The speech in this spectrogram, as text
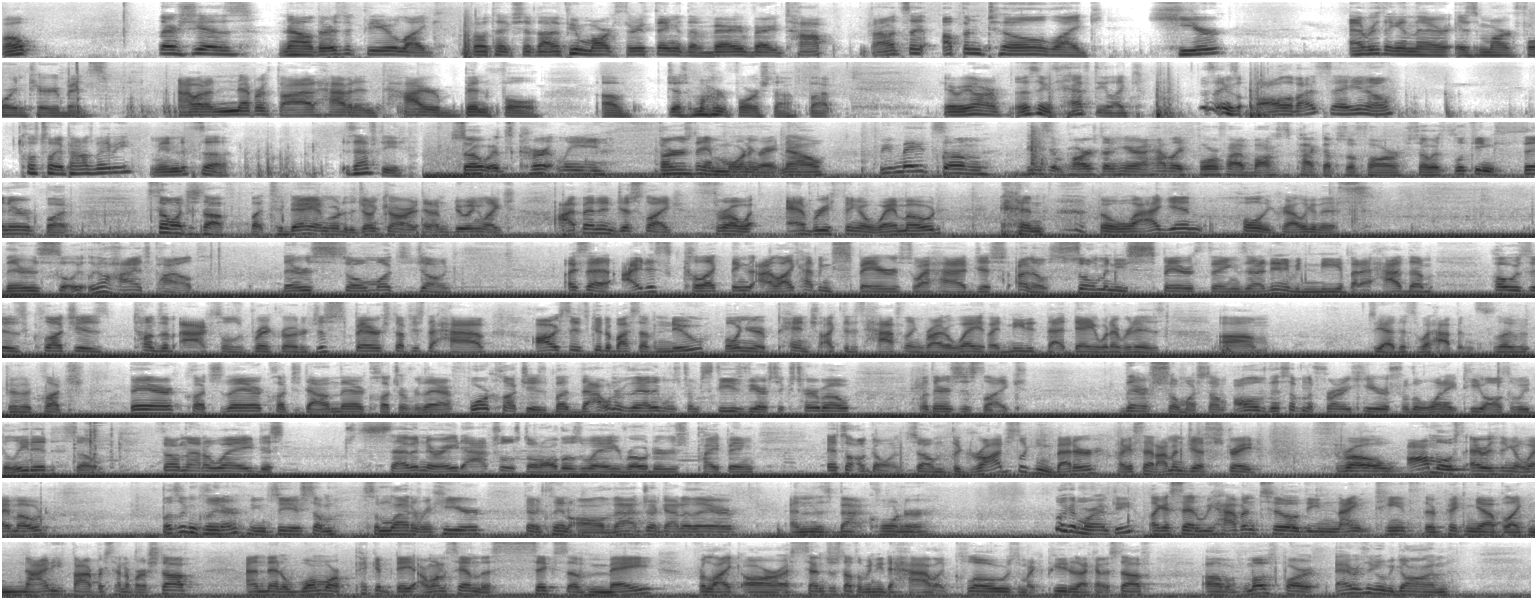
Well, there she is. Now, there's a few, like, Bowtech shift out, a few Mark III things at the very, very top. But I would say up until, like, here, everything in there is Mark IV interior bits. I would have never thought I'd have an entire bin full of just Mark IV stuff, but here we are. And this thing's hefty. Like, this thing's all of, I'd say, you know, close 20 pounds maybe. I mean, it's uh, it's hefty. So it's currently Thursday morning right now. We've made some decent parts down here. I have like four or five boxes packed up so far. So it's looking thinner, but so much stuff. But today I'm going to the junkyard and I'm doing like, I've been in just like throw everything away mode. And the wagon, holy crap, look at this. There's so, look how high it's piled. There's so much junk. Like I said, I just collect things. I like having spares, so I had just, I don't know, so many spare things that I didn't even need, but I had them. Hoses, clutches, tons of axles, brake rotors, just spare stuff just to have. Obviously, it's good to buy stuff new, but when you're in a pinch, I like to just have something right away if I need it that day, whatever it is. Um, so yeah, this is what happens. So there's a clutch there, clutch there, clutch down there, clutch over there. Four clutches, but that one over there I think was from Steve's VR6 Turbo. But there's just like there's so much stuff all of this stuff in the front here is from the 180 also we deleted so throwing that away just seven or eight axles throwing all those away rotors piping it's all going so the garage is looking better like i said i'm in just straight throw almost everything away mode. But it's looking cleaner. You can see there's some some light over here. Got to clean all that junk out of there. And then this back corner looking more empty. Like i said we have until the 19th they're picking up like 95 percent of our stuff. And then one more pickup date i want to say on the 6th of may for like our essential stuff that we need to have like clothes and my computer that kind of stuff. Um, for the most part everything will be gone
